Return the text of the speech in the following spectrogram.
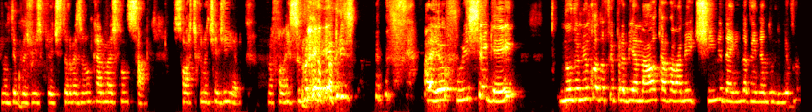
Não ter prejuízo para a editora, mas eu não quero mais lançar. Sorte que não tinha dinheiro para falar isso para eles. Aí eu fui, cheguei. No domingo, quando eu fui para a Bienal, eu estava lá meio tímida ainda, vendendo livro.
